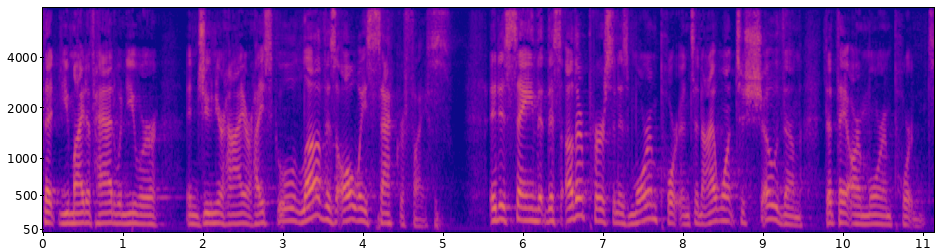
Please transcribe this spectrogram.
that you might have had when you were in junior high or high school. Love is always sacrifice. It is saying that this other person is more important, and I want to show them that they are more important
